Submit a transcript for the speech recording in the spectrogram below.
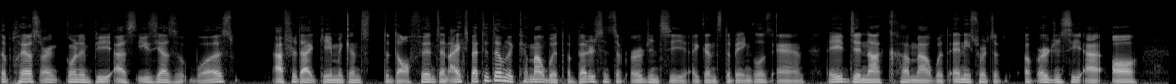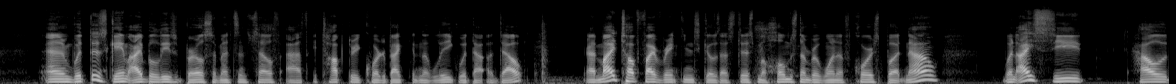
the playoffs aren't going to be as easy as it was after that game against the Dolphins, and I expected them to come out with a better sense of urgency against the Bengals, and they did not come out with any sorts of, of urgency at all. And with this game, I believe Burrow cements himself as a top three quarterback in the league without a doubt. And my top five rankings goes as this: Mahomes number one, of course. But now, when I see how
